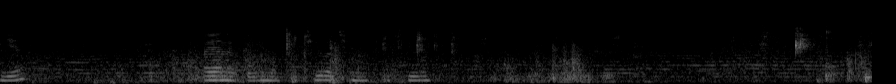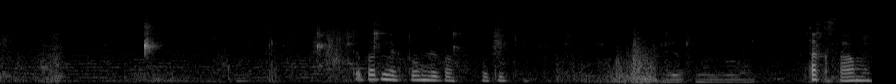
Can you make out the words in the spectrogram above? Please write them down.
Є? А я не помню, включила чи не включила. Тепер ніхто не заходить. Так само.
